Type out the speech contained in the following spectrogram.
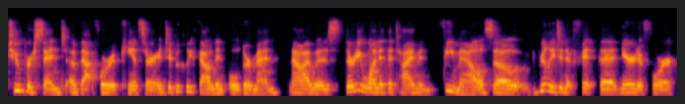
2% of that form of cancer and typically found in older men. Now, I was 31 at the time and female, so really didn't fit the narrative for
